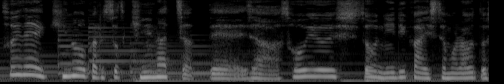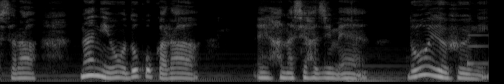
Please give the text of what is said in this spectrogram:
それで昨日からちょっと気になっちゃって、じゃあそういう人に理解してもらうとしたら、何をどこから話し始め、どういうふうに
